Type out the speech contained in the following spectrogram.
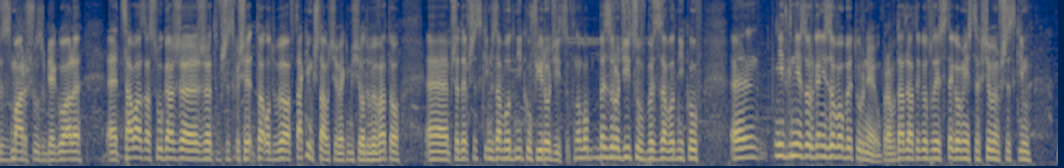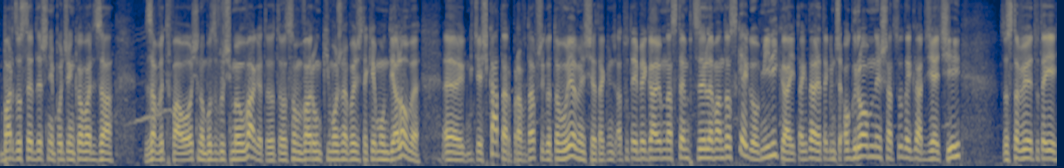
z marszu, z biegu, ale cała zasługa, że, że to wszystko się to odbywa w takim kształcie, w jakim się odbywa, to przede wszystkim zawodników i rodziców. No bo bez rodziców, bez zawodników nikt nie zorganizowałby turnieju, prawda? Dlatego tutaj z tego miejsca chciałbym wszystkim bardzo serdecznie podziękować za, za wytrwałość, no bo zwróćmy uwagę, to, to są warunki, można powiedzieć, takie mundialowe. E, gdzieś Katar, prawda? Przygotowujemy się, tak, a tutaj biegają następcy Lewandowskiego, Milika i tak dalej. Tak więc ogromny szacunek dla dzieci. Zostawiły tutaj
